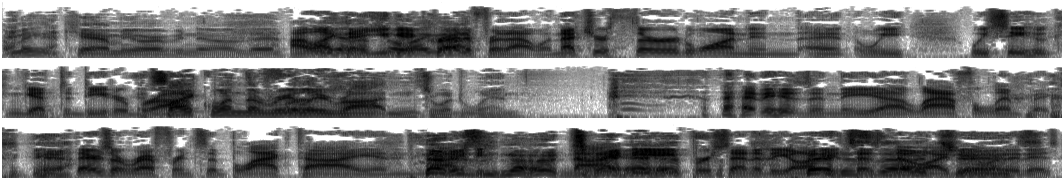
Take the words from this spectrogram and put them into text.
I make a cameo every now and then. I like yeah, that. You get I credit got. for that one. That's your third one, and, and we we see who can get the Dieter Brock. it's like when the really first. rottens would win. that is in the uh, Laugh Olympics. Yeah. There's a reference to black tie, and There's no 98 percent of the audience There's has no, no idea what it is. chance.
